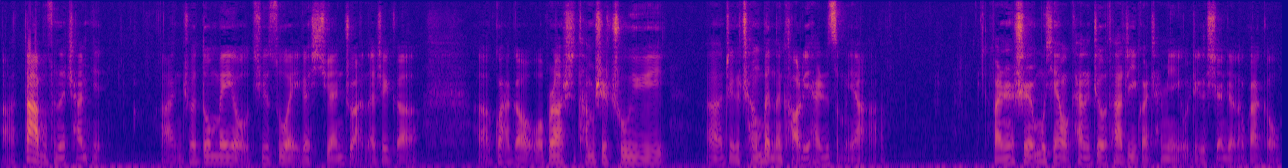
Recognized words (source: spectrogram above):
啊，大部分的产品啊，你说都没有去做一个旋转的这个呃挂钩，我不知道是他们是出于呃这个成本的考虑还是怎么样啊。反正是目前我看的只有它这一款产品有这个旋转的挂钩，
